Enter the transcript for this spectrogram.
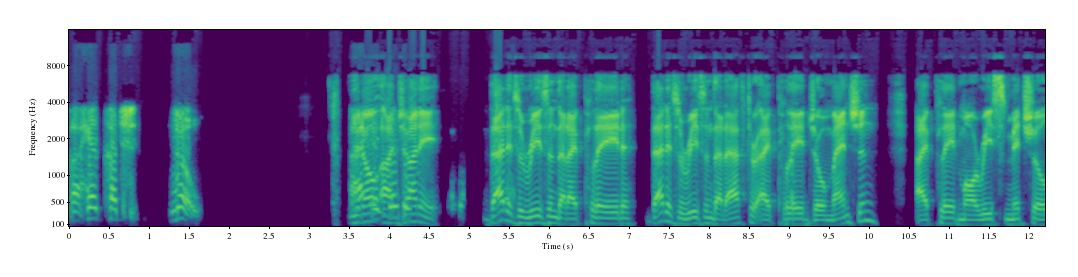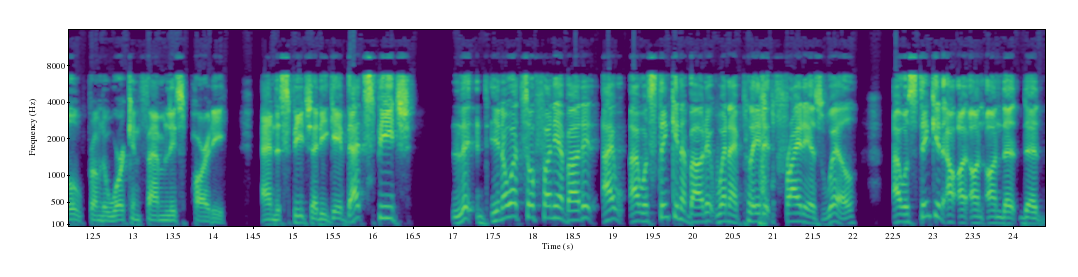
uh, haircuts, no. You know, uh, Johnny, that is the reason that I played. That is the reason that after I played Joe Manchin, I played Maurice Mitchell from the Working Families Party and the speech that he gave. That speech, you know what's so funny about it? I, I was thinking about it when I played it Friday as well. I was thinking uh, on on the the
